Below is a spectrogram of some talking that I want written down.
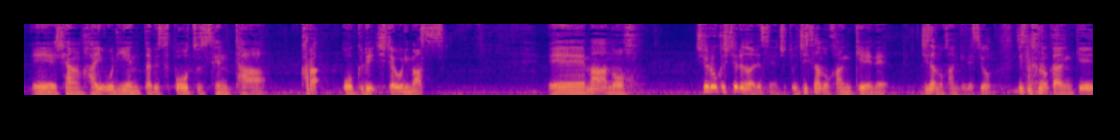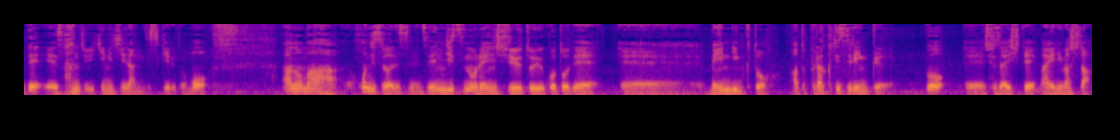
えー、上海オリエンタルスポーツセンターからお送りしております。えー、まああの、収録してるのはですね、ちょっと時差の関係で、時差の関係ですよ。時差の関係で、えー、31日なんですけれども、あのまあ、本日はですね、前日の練習ということで、えー、メインリンクと、あとプラクティスリンクを、えー、取材してまいりました。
